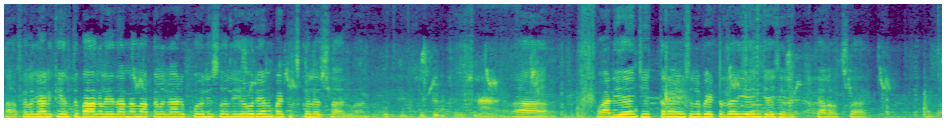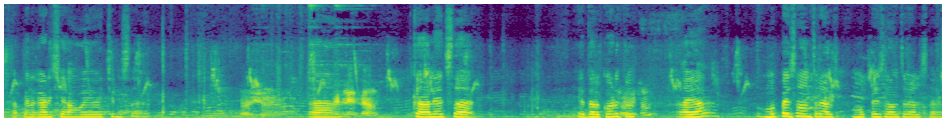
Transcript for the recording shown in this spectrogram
ఆ పిల్లగాడికి హెల్త్ బాగలేదన్న నా పిల్లగాడి పోలీసు వాళ్ళు ఎవరైనా పట్టించుకోలేదు సార్ వాళ్ళు. వాడిని ఏం చిత్రం హింసలు పెట్టారో ఏం చేశారో తెలవదు సార్. ఆ పిల్లగాడి అయి వచ్చింది సార్. కాలేదు సార్. ఇద్దరు కొడుకు అయా ముప్పై సంవత్సరాలు ముప్పై సంవత్సరాలు సార్.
